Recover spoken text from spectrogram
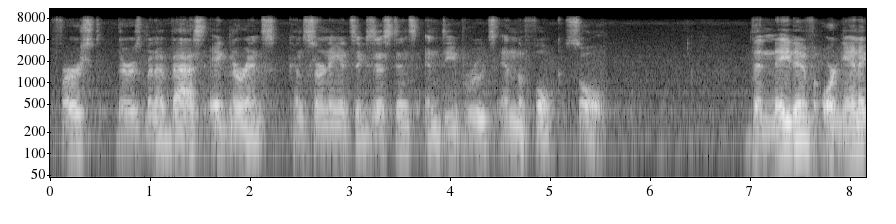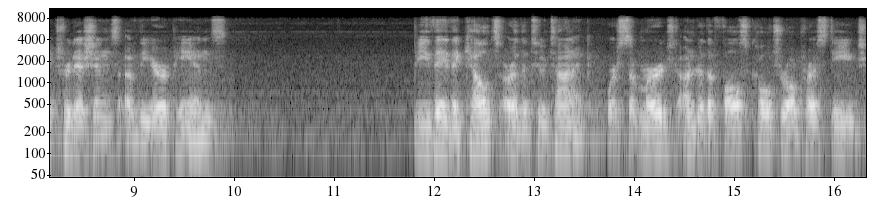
First, there has been a vast ignorance concerning its existence and deep roots in the folk soul the native organic traditions of the Europeans, be they the Celts or the Teutonic, were submerged under the false cultural prestige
